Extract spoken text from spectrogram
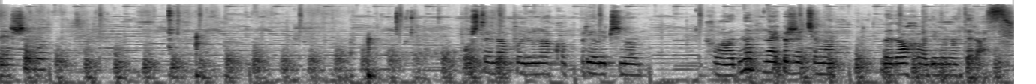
mešamo. Pošto je napolju onako prilično hladno, najbrže ćemo da ga ohladimo na terasi.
